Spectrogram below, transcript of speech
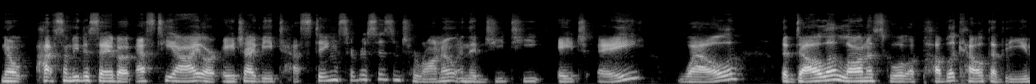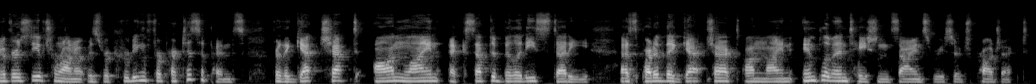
no, have something to say about STI or HIV testing services in Toronto and the GTHA? Well, the Dalla Lana School of Public Health at the University of Toronto is recruiting for participants for the Get Checked Online Acceptability Study as part of the Get Checked Online Implementation Science Research Project.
